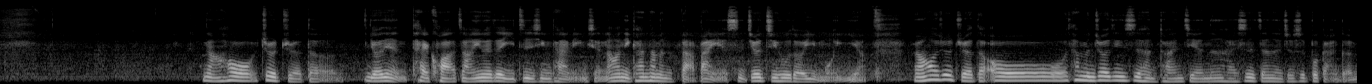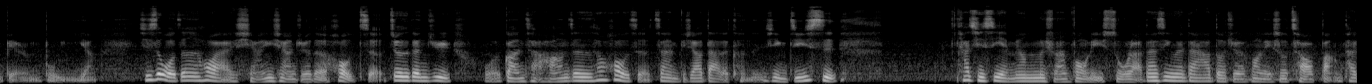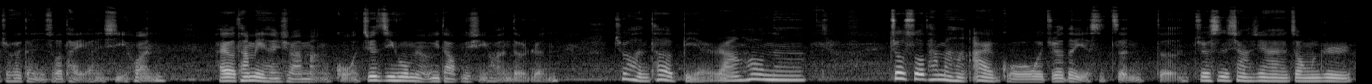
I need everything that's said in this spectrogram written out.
然后就觉得有点太夸张，因为这一致性太明显。然后你看他们的打扮也是，就几乎都一模一样。然后就觉得哦，他们究竟是很团结呢，还是真的就是不敢跟别人不一样？其实我真的后来想一想，觉得后者就是根据我的观察，好像真的是后者占比较大的可能性。即使他其实也没有那么喜欢凤梨酥啦，但是因为大家都觉得凤梨酥超棒，他就会跟你说他也很喜欢。还有他们也很喜欢芒果，就几乎没有遇到不喜欢的人，就很特别。然后呢，就说他们很爱国，我觉得也是真的。就是像现在中日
